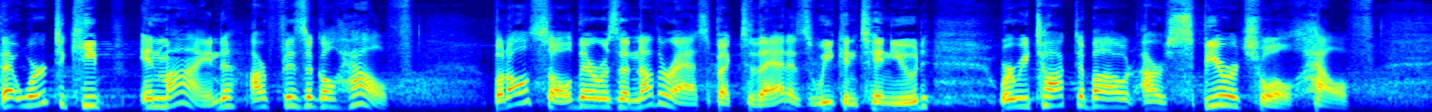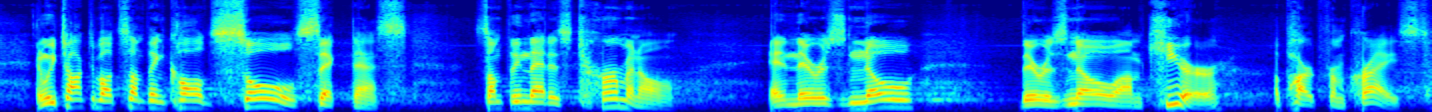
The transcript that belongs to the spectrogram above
that we're to keep in mind our physical health. But also, there was another aspect to that as we continued, where we talked about our spiritual health. And we talked about something called soul sickness, something that is terminal. And there is no, there is no um, cure apart from Christ.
